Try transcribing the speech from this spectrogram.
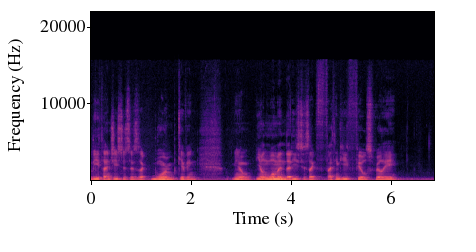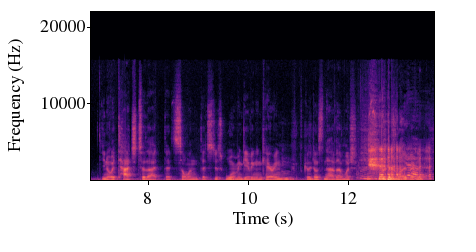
Letha, and she's just this like warm, giving, you know, young woman that he's just like I think he feels really you know attached to that that someone that's just warm and giving and caring mm. because he doesn't have that much in his life I think.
